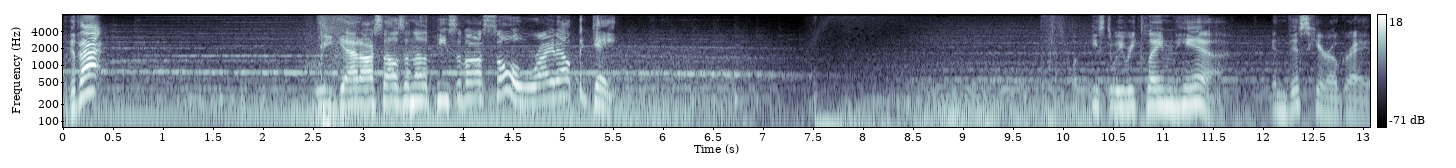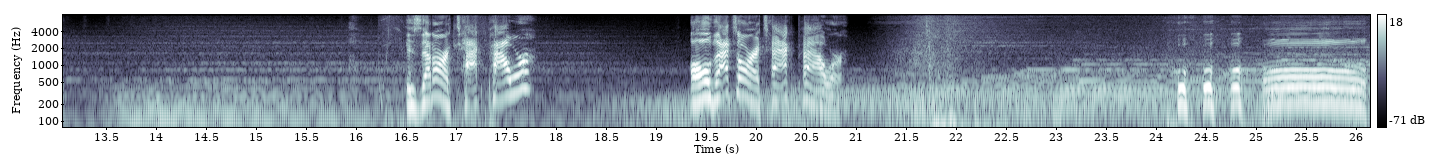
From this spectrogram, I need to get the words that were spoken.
Look at that! We got ourselves another piece of our soul right out the gate. What piece do we reclaim here in this hero grave? Is that our attack power? Oh, that's our attack power. Ho, ho, ho, ho.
